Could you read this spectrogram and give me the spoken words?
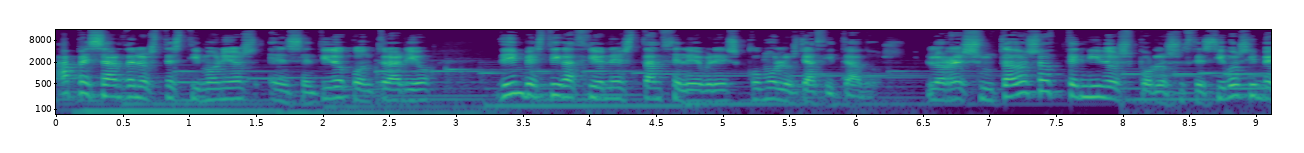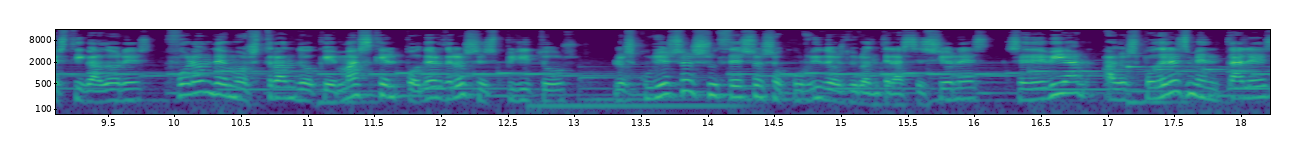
a pesar de los testimonios en sentido contrario de investigaciones tan célebres como los ya citados. Los resultados obtenidos por los sucesivos investigadores fueron demostrando que más que el poder de los espíritus, los curiosos sucesos ocurridos durante las sesiones se debían a los poderes mentales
